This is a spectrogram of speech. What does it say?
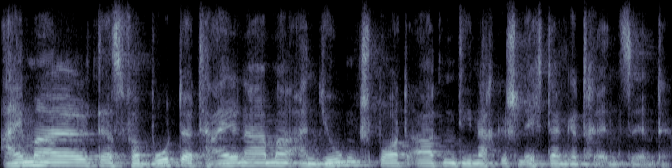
Einmal das Verbot der Teilnahme an Jugendsportarten, die nach Geschlechtern getrennt sind.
